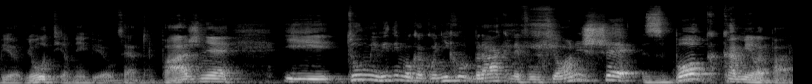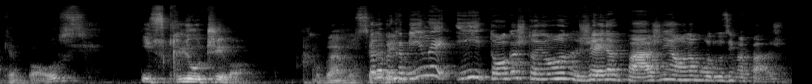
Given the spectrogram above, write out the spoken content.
bio ljut, jer nije bio u centru pažnje. I tu mi vidimo kako njihov brak ne funkcioniše zbog Camille Parker Bowles, isključivo, ako gledamo Pa seriju. dobro, Kamile i toga što je on željan pažnje, a ona mu oduzima pažnju.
